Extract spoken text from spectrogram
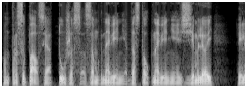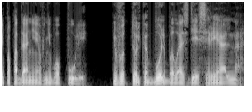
Он просыпался от ужаса за мгновение до столкновения с землей или попадания в него пули. Вот только боль была здесь реальна.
